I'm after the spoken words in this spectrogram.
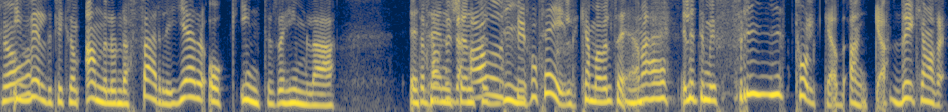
Ja. i väldigt liksom annorlunda färger och inte så himla attention to alls ihop. detail kan man väl säga. Nej, Lite mer fri tolkad anka det kan man säga.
